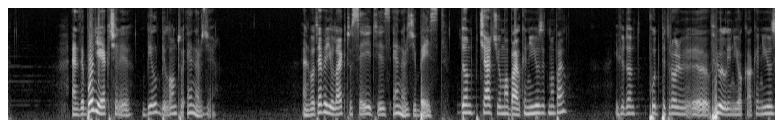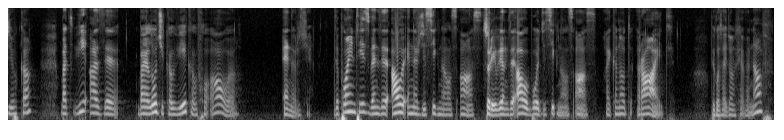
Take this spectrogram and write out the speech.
And the body actually built belong to energy. And whatever you like to say it is energy based don't charge your mobile. Can you use it mobile if you don't put petrol uh, fuel in your car can you use your car? But we are the biological vehicle for our energy. The point is when the our energy signals us sorry when the our body signals us i cannot ride because i don't have enough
